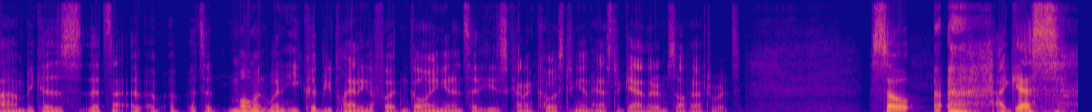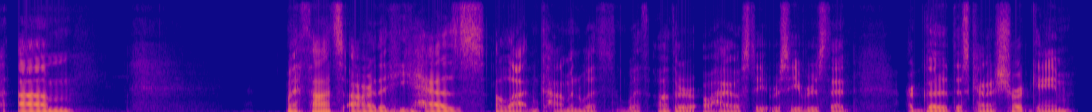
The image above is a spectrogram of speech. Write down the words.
um, because that's not a, a, it's a moment when he could be planting a foot and going, and instead he's kind of coasting and has to gather himself afterwards. So, I guess um, my thoughts are that he has a lot in common with with other Ohio State receivers that are good at this kind of short game,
